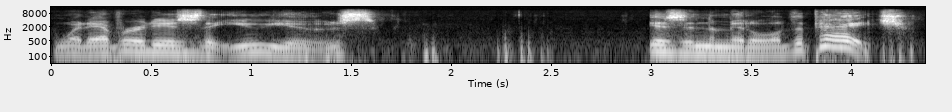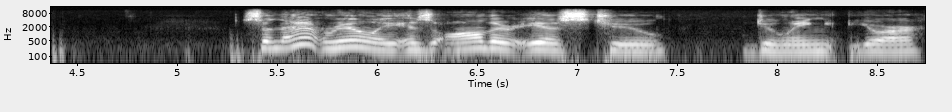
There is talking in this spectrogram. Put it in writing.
whatever it is that you use, is in the middle of the page. So that really is all there is to doing your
